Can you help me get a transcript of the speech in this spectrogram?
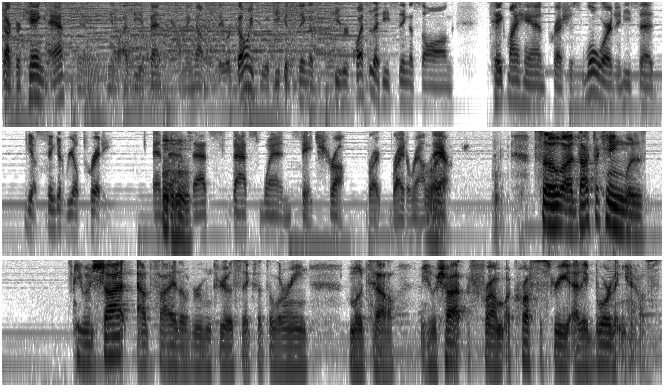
Dr. King asked him, you know, at the event coming up, if they were going to, if he could sing us, he requested that he sing a song, "Take My Hand, Precious Lord," and he said, you know, sing it real pretty, and then Mhm. that's that's when fate struck, right, right around Right. there. So uh, Dr. King was he was shot outside of room 306 at the Lorraine Motel. He was shot from across the street at a boarding house.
